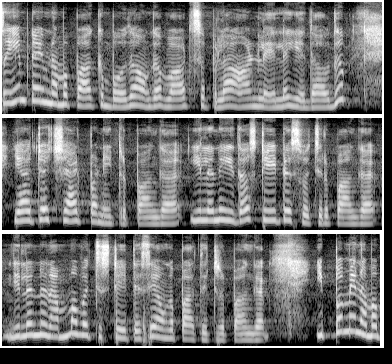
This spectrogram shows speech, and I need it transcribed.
சேம் டைம் நம்ம பார்க்கும்போது அவங்க வாட்ஸ்அப்பில் ஆன்லைனில் ஏதாவது யார்கிட்ட சேட் பண்ணிகிட்ருப்பாங்க இல்லைன்னா ஏதாவது ஸ்டேட்டஸ் வச்சுருப்பாங்க. இல்லைன்னா நம்ம வச்ச ஸ்டேட்டஸே அவங்க பார்த்துட்ருப்பாங்க இப்போவுமே நம்ம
